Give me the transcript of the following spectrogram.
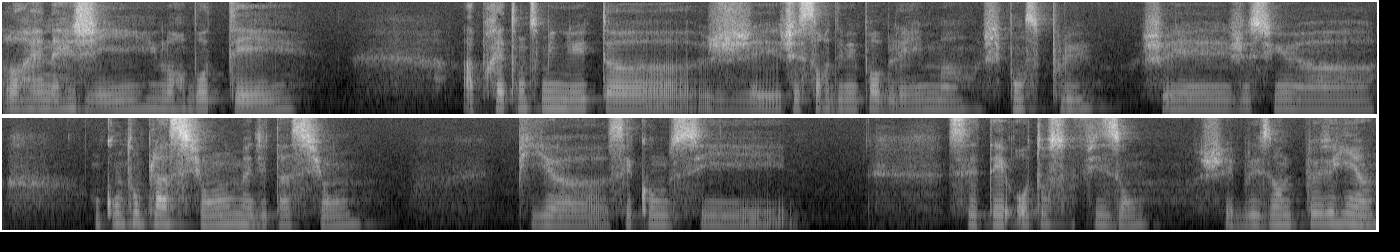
Leur énergie, leur beauté. Après 30 minutes, euh, je sors de mes problèmes, je ne pense plus. Je, suis euh, en contemplation, méditation. Puis euh, c'est comme si c'était autosuffisant. J'ai besoin de plus rien.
